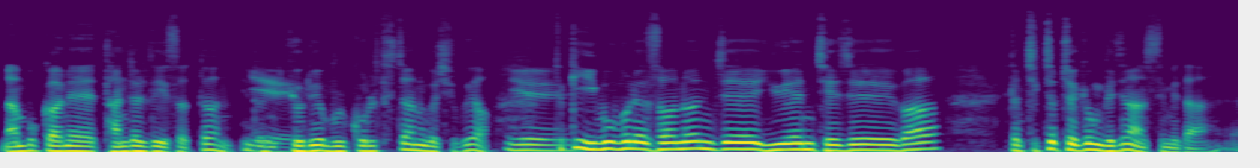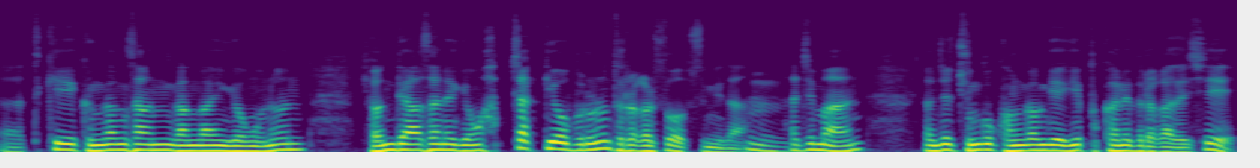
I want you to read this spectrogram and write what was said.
남북 간에 단절돼 있었던 이런 예. 교류의 물꼬를 트자는 것이고요. 예. 특히 이 부분에서는 이제 유엔 제재가 일단 직접 적용되지는 않습니다. 어, 특히 금강산 관광의 경우는 현대아산의 경우 합작 기업으로는 들어갈 수 없습니다. 음. 하지만 현재 중국 관광객이 북한에 들어가듯이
